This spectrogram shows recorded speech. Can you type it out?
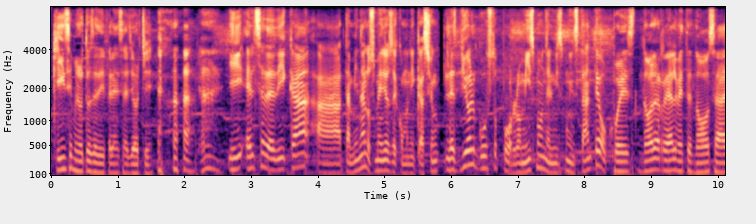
15 minutos de diferencia, Georgie. Y él se dedica a, también a los medios de comunicación. ¿Les dio el gusto por lo mismo en el mismo instante? O Pues no, realmente no. O sea,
